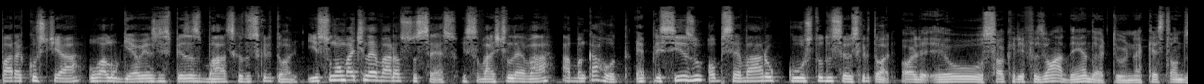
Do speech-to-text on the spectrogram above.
para custear o aluguel e as despesas básicas do escritório. Isso não vai te levar ao sucesso, isso vai te levar à bancarrota. É preciso observar o custo do seu escritório. Olha, eu só queria fazer um adendo, Arthur, na questão do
